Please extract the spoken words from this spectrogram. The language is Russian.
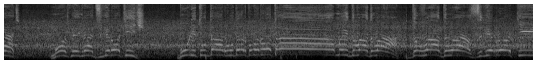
играть. Можно играть. Зверотич. Будет удар. Удар поворота. Мы 2-2. 2-2. Зверотич.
